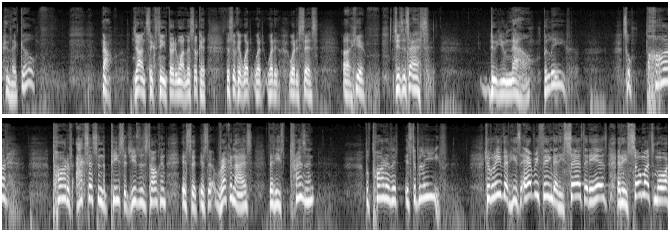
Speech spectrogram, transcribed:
and let go. Now, John 16, 31. Let's look at, let's look at what, what, what, it, what it says uh, here. Jesus asks, Do you now believe? So part, part of accessing the peace that Jesus is talking is to, is to recognize that he's present, but part of it is to believe to believe that He's everything that He says that He is, and He's so much more,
